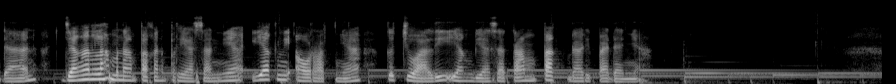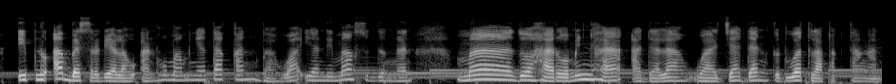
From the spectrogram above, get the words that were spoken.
Dan janganlah menampakkan perhiasannya yakni auratnya kecuali yang biasa tampak daripadanya. Ibnu Abbas radhiyallahu anhu menyatakan bahwa yang dimaksud dengan madhaharu minha adalah wajah dan kedua telapak tangan.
